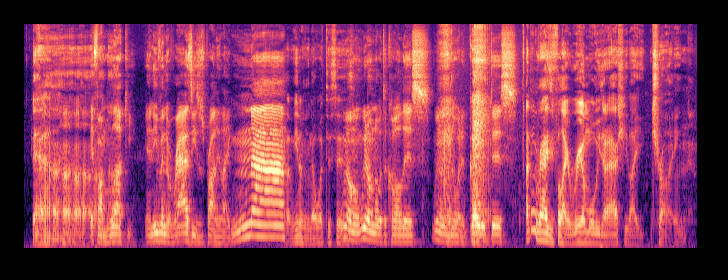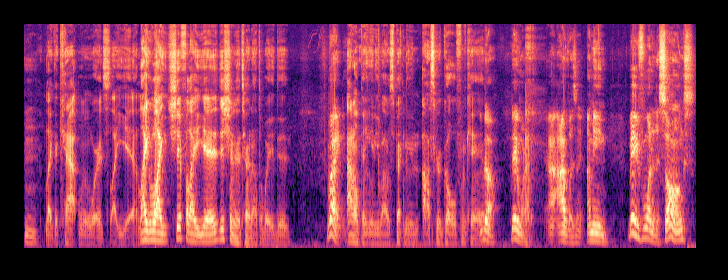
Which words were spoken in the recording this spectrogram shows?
if I'm lucky. And even the Razzies was probably like, nah, We don't even know what this is. we don't we don't know what to call this. We don't even know where to go with this. I think Razzies for like real movies that are actually like trying, Hmm. like a cat one where it's like yeah, like like shit for like yeah, this shouldn't have turned out the way it did. Right. I don't think anybody was expecting an Oscar gold from Cam. No, they weren't. I, I wasn't. I mean, maybe for one of the songs.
